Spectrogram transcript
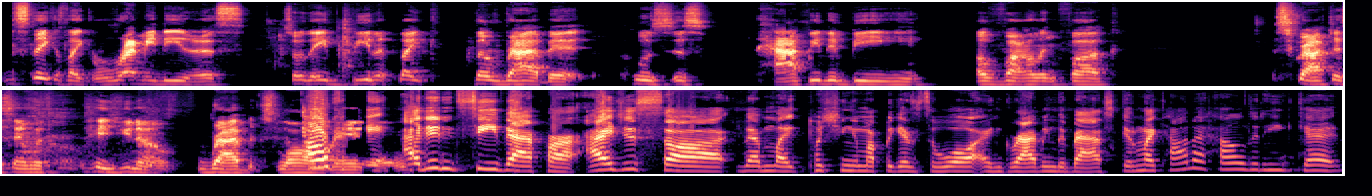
the snake is like, remedy this. So they beat it like the rabbit, who's just happy to be a violent fuck, scratches him with his, you know, rabbit's long Okay, nails. I didn't see that part. I just saw them like pushing him up against the wall and grabbing the basket. I'm like, how the hell did he get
